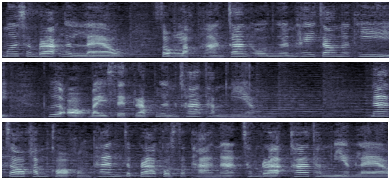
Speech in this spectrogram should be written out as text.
เมื่อชำระเงินแล้ว ส่งหลักฐานการโอนเงินให้เจ้าหน้าที่ เพื่อออกใบเสร็จรับเงินค่าธรรมเนียม หน้าจอคำขอของท่านจะปรากฏสถานะชำระค่าธรรมเนียมแล้ว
